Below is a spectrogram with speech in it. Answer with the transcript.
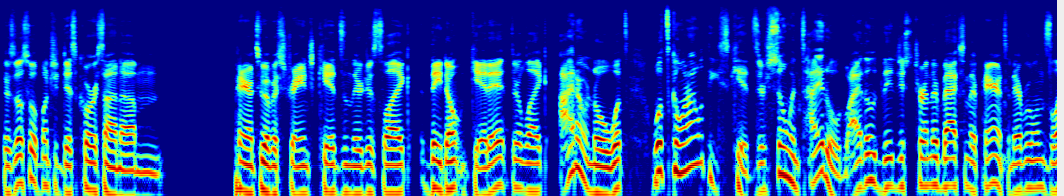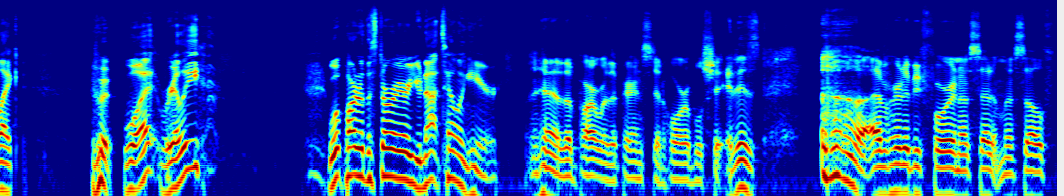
There's also a bunch of discourse on um parents who have estranged kids and they're just like they don't get it. They're like, "I don't know what's what's going on with these kids. They're so entitled. Why don't they just turn their backs on their parents?" And everyone's like, "What? Really?" What part of the story are you not telling here? Yeah, the part where the parents did horrible shit. It is. I've heard it before, and I've said it myself.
